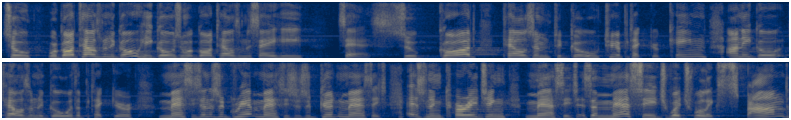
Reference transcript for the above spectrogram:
So, where God tells him to go, he goes, and what God tells him to say, he says. So God tells him to go to a particular king, and he go, tells him to go with a particular message. And it's a great message. It's a good message. It's an encouraging message. It's a message which will expand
